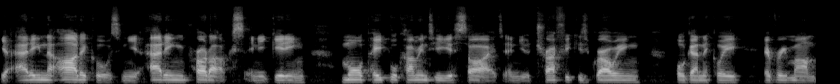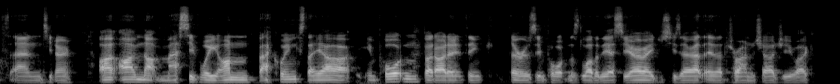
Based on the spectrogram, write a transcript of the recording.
you're adding the articles and you're adding products and you're getting more people coming to your site and your traffic is growing organically every month. And, you know, I, am not massively on backlinks. They are important, but I don't think they're as important as a lot of the SEO agencies are out there that are trying to charge you like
